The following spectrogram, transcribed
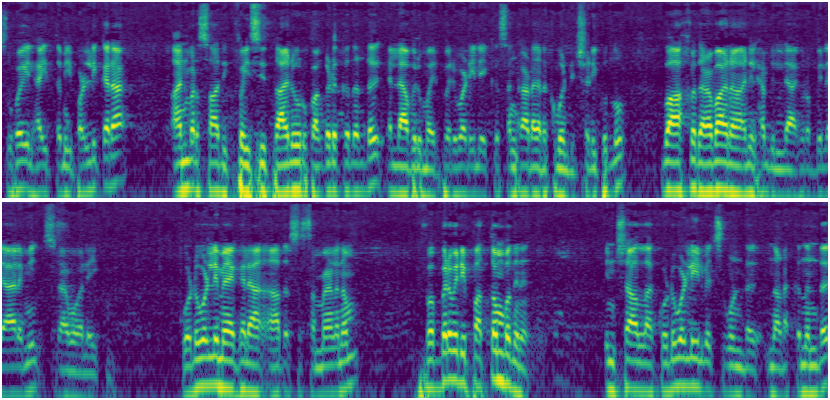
സുഹൈൽ ഹൈത്തമി പള്ളിക്കര അൻവർ സാദിഖ് ഫൈസി താനൂർ പങ്കെടുക്കുന്നുണ്ട്. എല്ലാവരുമായി പരിപാടിയിലേക്ക് സംഘാടകർക്ക് വേണ്ടി ക്ഷണിക്കുന്നു. വാഹുദ് അഹബാന അനിൽഹമുല്ലാഹി റബ്ബിൽ ആലമീൻ. അസ്സാം വലൈക്കും കൊടുവള്ളി മേഖല ആദർശ സമ്മേളനം ഫെബ്രുവരി പത്തൊമ്പതിന് ഇൻഷാല്ല കൊടുവള്ളിയിൽ വെച്ചുകൊണ്ട് നടക്കുന്നുണ്ട്.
